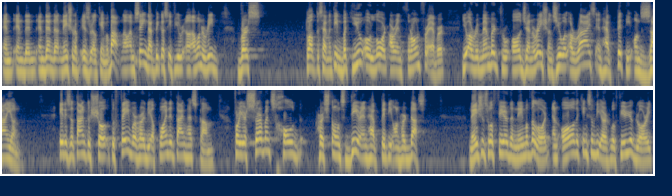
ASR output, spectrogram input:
and, and, then, and then the nation of Israel came about. Now, I'm saying that because if you, uh, I want to read verse 12 to 17. But you, O Lord, are enthroned forever. You are remembered through all generations. You will arise and have pity on Zion. It is a time to show, to favor her. The appointed time has come. For your servants hold her stones dear and have pity on her dust. Nations will fear the name of the Lord, and all the kings of the earth will fear your glory.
